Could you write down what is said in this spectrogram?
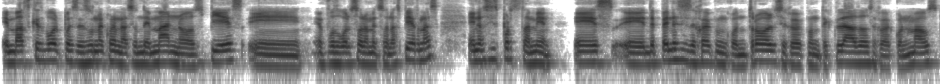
en básquetbol pues es una coordinación de manos, pies, eh, en fútbol solamente son las piernas, en los esports también, es, eh, depende si se juega con control, se juega con teclado, se juega con mouse,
